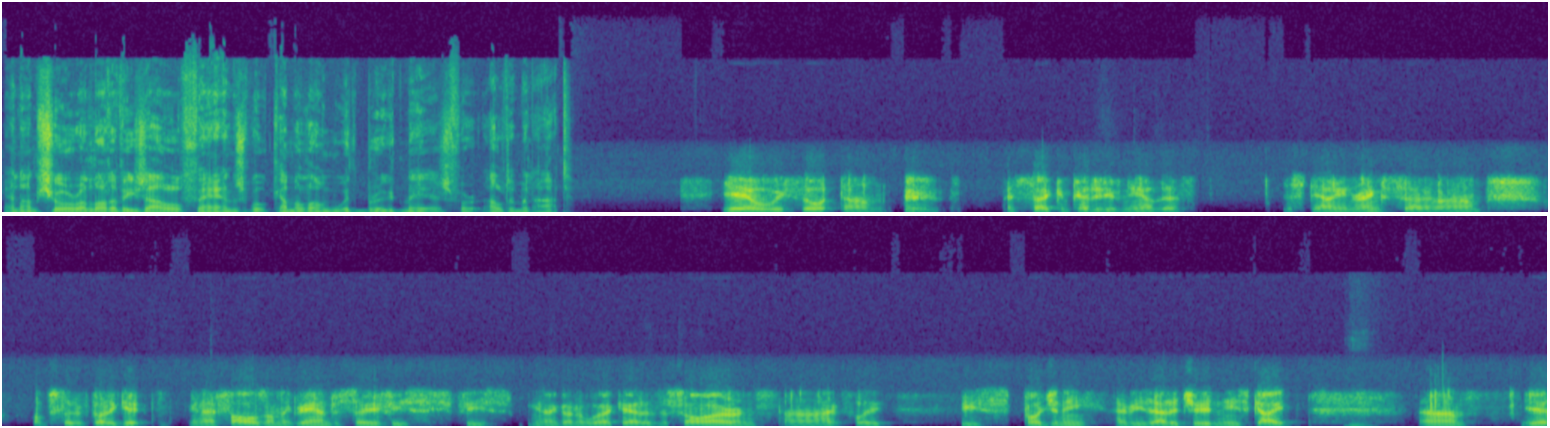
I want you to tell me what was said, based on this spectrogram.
and I'm sure a lot of his old fans will come along with brood mares for Ultimate Art. Yeah, well, we thought um, it's so competitive now. The the stallion ranks. So um, obviously we've got to get you know foals on the ground to see if he's if he's you know going to work out as a sire, and uh, hopefully his progeny have his attitude and his gait. Mm. Um, yeah,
